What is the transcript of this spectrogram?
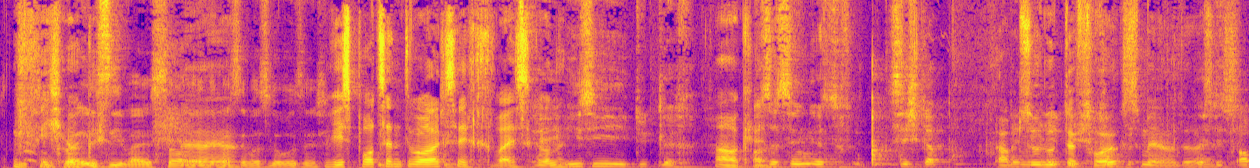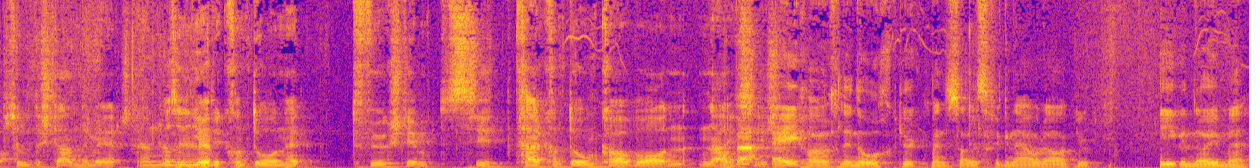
Ja, okay. crazy, weißt du, Ja, Alter, ich ja. weiß nicht, was los ist. Wie ist es prozentual gewesen? Ich weiß gar Hey, nicht. easy, deutlich. Ah, okay. Also es, sind, es, es ist, glaube Absoluter Erfolgsmehr, oder? Was? ist absoluter Ständemehr. Ständemehr, Also ja. jeder Kanton hat dafür gestimmt. Sie hat keinen Kanton gehabt, der n- nice Aber ist. ey, ich habe ein bisschen nachgeschaut, wir haben das alles bisschen genauer angeschaut. Irgendwann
